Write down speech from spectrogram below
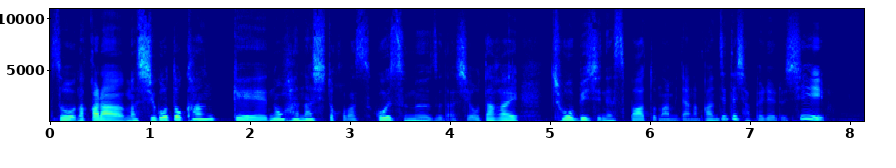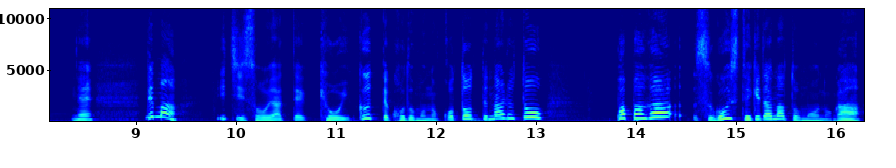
そうだから、まあ、仕事関係の話とかはすごいスムーズだしお互い超ビジネスパートナーみたいな感じで喋れるしね。でまあ一そうやって教育って子供のことってなるとパパがすごい素敵だなと思うのが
